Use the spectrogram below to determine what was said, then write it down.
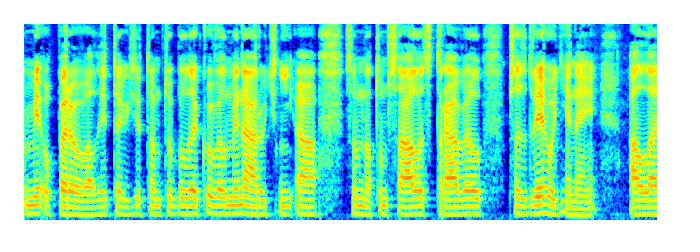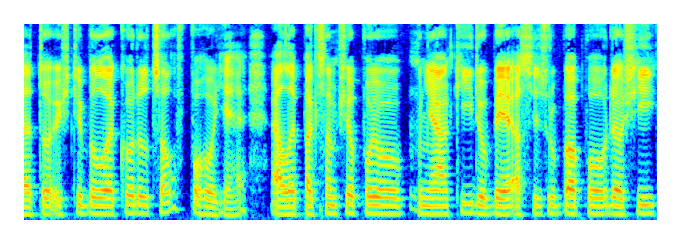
mi operovali, takže tam to bylo jako velmi náročný a jsem na tom sále strávil přes dvě hodiny, ale to ještě bylo jako docela v pohodě, ale pak jsem šel po, po nějaký době, asi zhruba po další,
